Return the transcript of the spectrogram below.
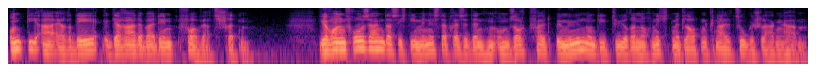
und die ARD gerade bei den Vorwärtsschritten. Wir wollen froh sein, dass sich die Ministerpräsidenten um Sorgfalt bemühen und die Türe noch nicht mit lautem Knall zugeschlagen haben.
